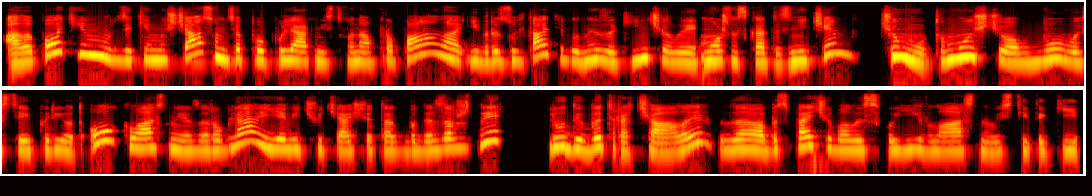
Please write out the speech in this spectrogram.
Але потім з якимось часом ця популярність вона пропала, і в результаті вони закінчили, можна сказати, з нічим. Чому? Тому що був ось цей період: о, класно, я заробляю. Є відчуття, що так буде завжди. Люди витрачали, забезпечували свої власне ось ті такі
